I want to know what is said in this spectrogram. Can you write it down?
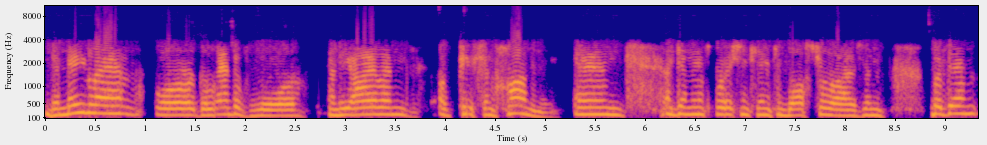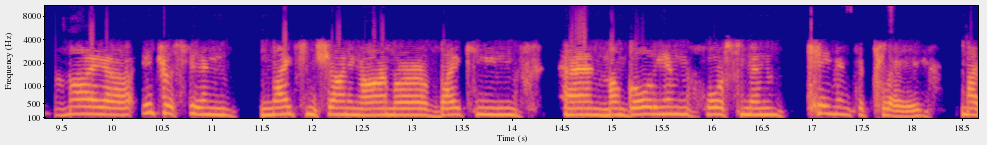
the mainland or the land of war and the island of peace and harmony. And again, the inspiration came from Lost Horizon. But then my uh, interest in knights in shining armor, Vikings, and Mongolian horsemen came into play. My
